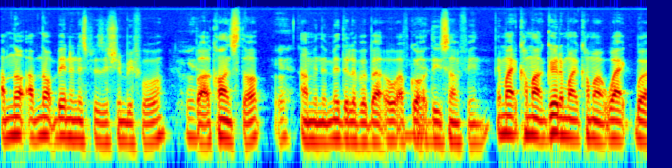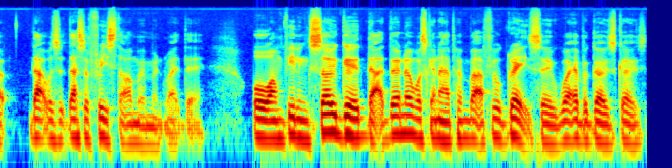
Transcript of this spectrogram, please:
I'm not. I've not been in this position before, but I can't stop. I'm in the middle of a battle. I've got to do something. It might come out good. It might come out whack. But that was that's a freestyle moment right there. Or I'm feeling so good that I don't know what's gonna happen, but I feel great. So whatever goes goes.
